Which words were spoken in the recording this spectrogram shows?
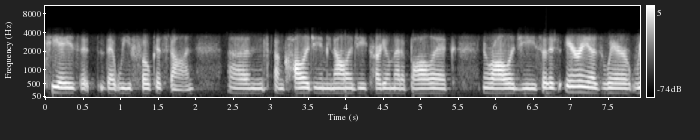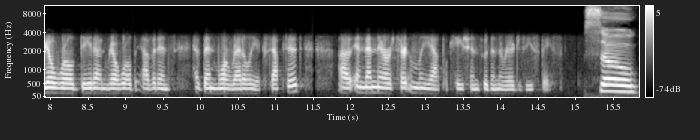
TAs that, that we've focused on um, oncology, immunology, cardiometabolic, neurology. So there's areas where real world data and real world evidence have been more readily accepted. Uh, and then there are certainly applications within the rare disease space. So,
